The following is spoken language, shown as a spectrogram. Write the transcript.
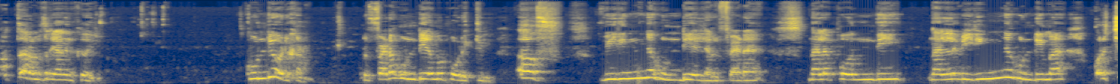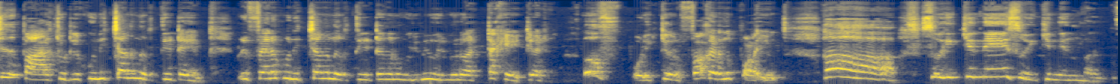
പത്ത് തരത്തിന് ഞാൻ നിനക്ക് തരും. കുണ്ടി കൊടുക്കണം. റിഫയുടെ കുണ്ടി ആകുമ്പോൾ പൊളിക്കും. ഓഫ് വിരിഞ്ഞ കുണ്ടിയല്ല റിഫയുടെ. നല്ല പൊന്തി നല്ല വിരിഞ്ഞ കുണ്ടിമ കുറച്ച് പാറച്ചൂട്ടിൽ കുനിച്ചങ്ങ് നിർത്തിയിട്ടേ. റിഫേനെ കുനിച്ചങ്ങ് നിർത്തിയിട്ട് ഇങ്ങനെ ഉരുമി ഉരുമി ഒറ്റ കയറ്റി ഓഫ് പൊളിക്കും. റിഫ കിടന്ന് പൊളയും. ആ സുഖിക്കുന്നേ സുഖിക്കുന്നേന്ന് പറഞ്ഞു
